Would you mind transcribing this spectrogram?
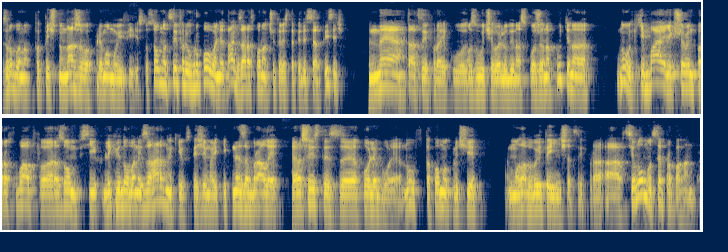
зроблено фактично наживо в прямому ефірі. Стосовно цифри угруповання, так зараз понад 450 тисяч. Не та цифра, яку озвучила людина, схожа на Путіна. Ну хіба якщо він порахував разом всіх ліквідованих загарбників, скажімо, яких не забрали расисти з поля бою? Ну в такому ключі могла б вийти інша цифра. А в цілому це пропаганда.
